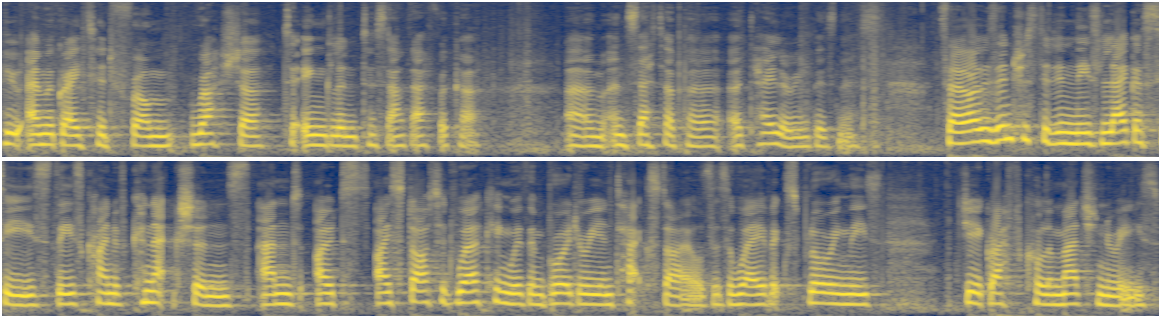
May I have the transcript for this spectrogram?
who emigrated from Russia to England to South Africa um, and set up a, a tailoring business. So I was interested in these legacies, these kind of connections, and I, I started working with embroidery and textiles as a way of exploring these geographical imaginaries.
